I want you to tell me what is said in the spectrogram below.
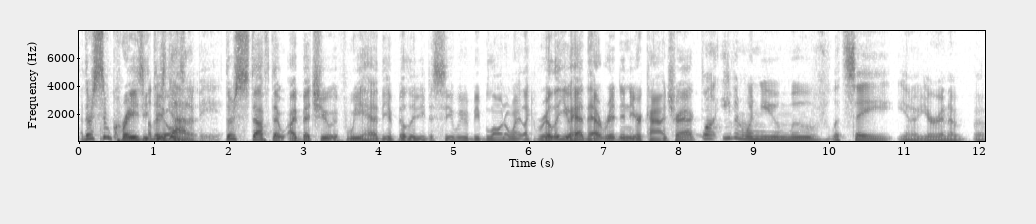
There's some crazy Oh, there's deals. gotta that- be. There's stuff that I bet you if we had the ability to see, we would be blown away. Like, really? You had that written into your contract? Well, even when you move, let's say, you know, you're in a, a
